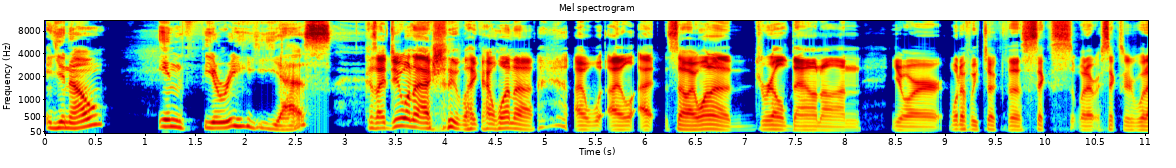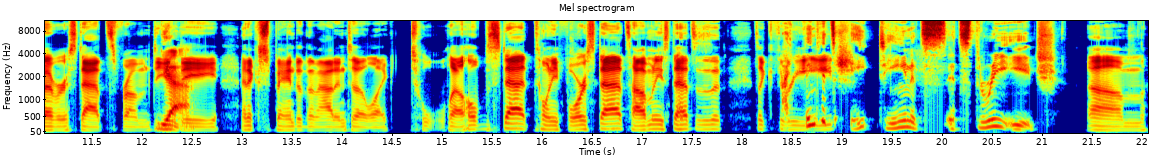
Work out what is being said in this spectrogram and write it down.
You know, in theory, yes. because I do want to actually like I want to I. I. so I want to drill down on your what if we took the six whatever six or whatever stats from D and D and expanded them out into like twelve stat twenty four stats? How many stats is it? It's like three I think each. it's 18. It's it's 3 each. Um,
